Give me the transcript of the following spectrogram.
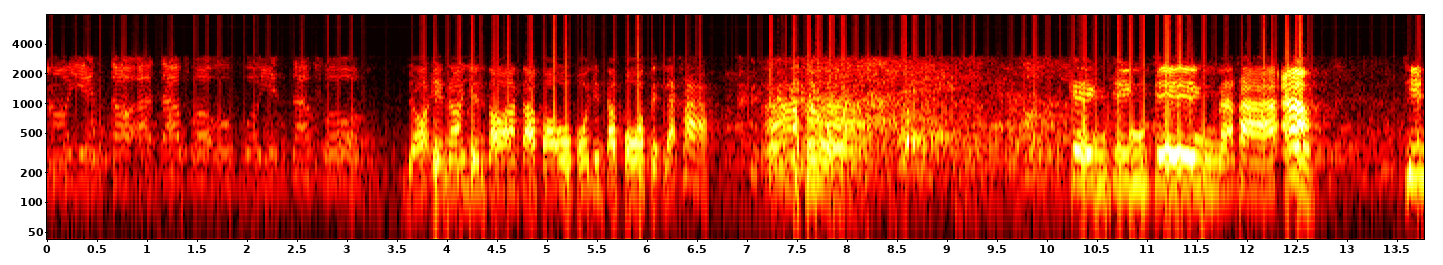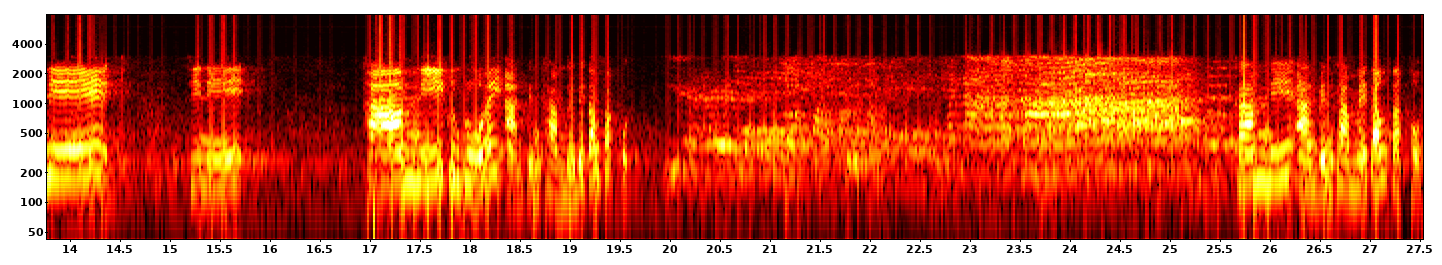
นอเย็นตออาดาโฟอูโฟเย็นตาโฟ ยอเอ็นอเย็นตออาตาโปโอโปยินตาโปเสร็จแล้วค่ะอ่า เก่งจริงๆนะคะอ้าวทีนี้ทีนี้คำนี้คุณครูให้อ่านเป็นคำโดยไม่ต้องสะกดคำนี้อ่านเป็นคำไม่ต้องสะกด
